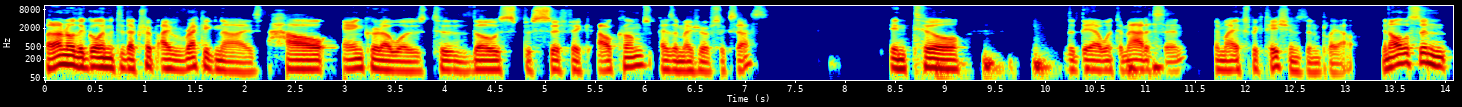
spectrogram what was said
But I know that going into that trip, I recognized how anchored I was to those specific outcomes as a measure of success until the day I went to Madison and my expectations didn't play out. And all of a sudden,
